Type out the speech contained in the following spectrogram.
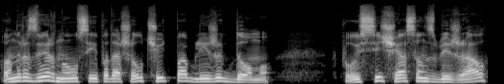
он развернулся и подошел чуть поближе к дому. Пусть сейчас он сбежал,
